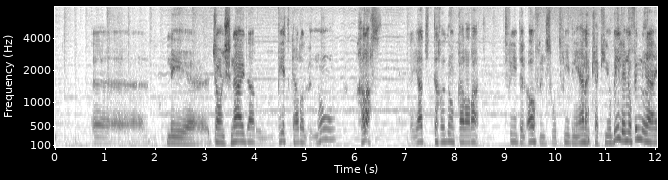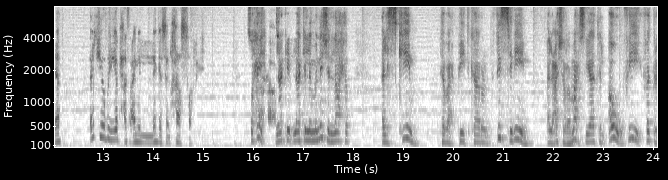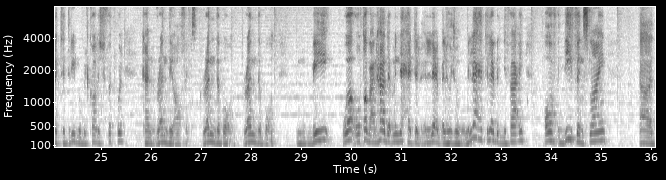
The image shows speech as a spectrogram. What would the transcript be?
آه لجون شنايدر وبيت كارول إنه خلاص يا تتخذون قرارات تفيد ال offense وتفيدني أنا ك QB لأنه في النهاية ال QB يبحث عن ال legacy الخاصة فيه. صحيح. لكن لكن لما نيجي نلاحظ ال scheme تبع بيت كارول في السنين العشرة مع سياتل أو في فترة تدريبه بال college football كان run the offense run the ball run the ball وطبعا هذا من ناحية اللعب الهجومي من ناحية اللعب الدفاعي of defense line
